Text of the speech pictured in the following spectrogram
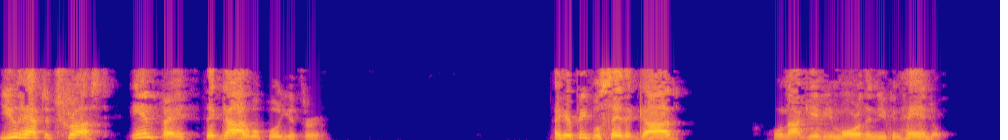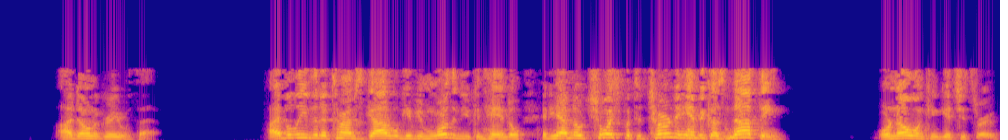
You have to trust in faith that God will pull you through. I hear people say that God will not give you more than you can handle. I don't agree with that. I believe that at times God will give you more than you can handle and you have no choice but to turn to Him because nothing or no one can get you through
